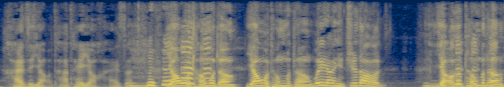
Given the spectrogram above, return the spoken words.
孩子咬他，他也咬孩子，咬我疼不疼？咬我疼不疼？为让你知道咬的疼不疼。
